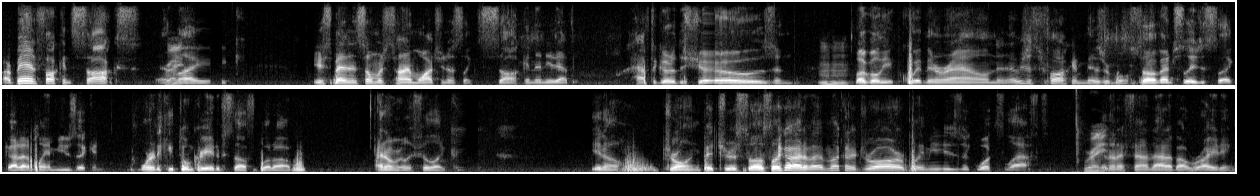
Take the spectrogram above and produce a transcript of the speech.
our band fucking sucks, and Right. like you're spending so much time watching us like suck, and then you'd have to have to go to the shows and hmm lug all the equipment around, and it was just fucking miserable. So eventually, just like got out of playing music and wanted to keep doing creative stuff, but um, I don't really feel like. You know, drawing pictures. So I was like, all right, if I'm not going to draw or play music, what's left? Right. And then I found out about writing.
